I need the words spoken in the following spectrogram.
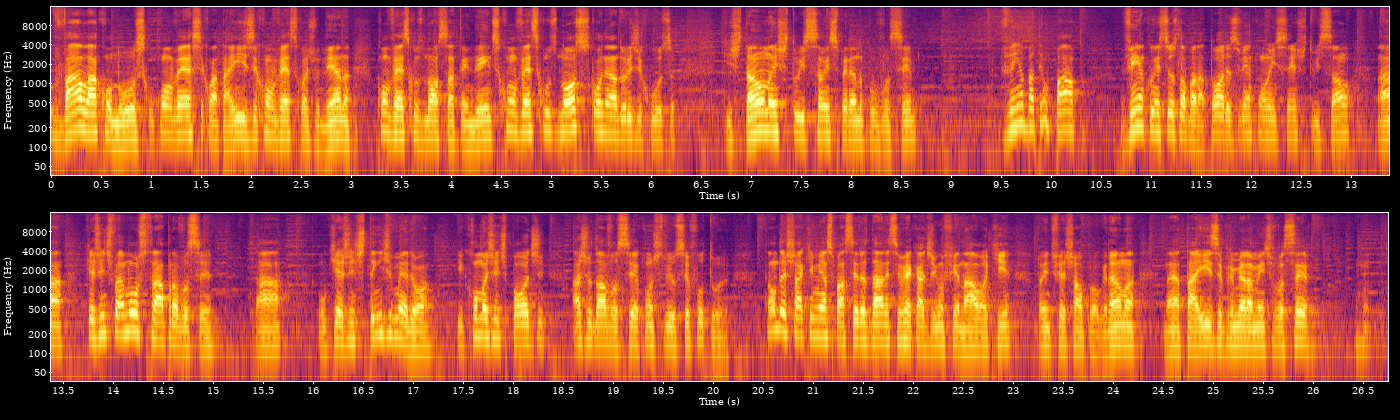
vá lá conosco, converse com a Thaís, converse com a Juliana, converse com os nossos atendentes, converse com os nossos coordenadores de curso que estão na instituição esperando por você. Venha bater um papo, venha conhecer os laboratórios, venha conhecer a instituição, tá? que a gente vai mostrar para você tá? o que a gente tem de melhor e como a gente pode ajudar você a construir o seu futuro. Então, deixar aqui minhas parceiras darem esse recadinho final aqui para a gente fechar o programa. Né? Thaís, primeiramente você.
